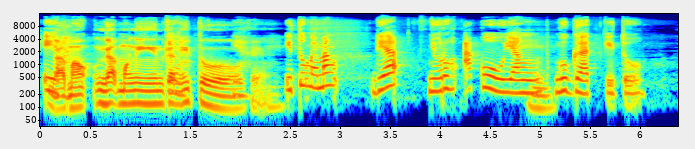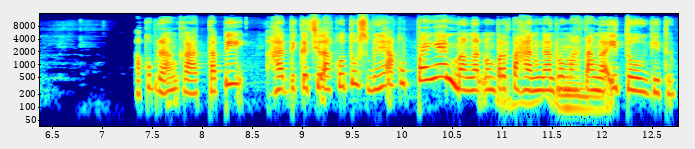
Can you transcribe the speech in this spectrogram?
Iya. nggak mau nggak menginginkan Iya, itu. iya. Oke. Itu memang dia nyuruh aku yang Hmm. gugat gitu. Aku berangkat, tapi hati kecil aku tuh sebenarnya aku pengen banget mempertahankan rumah Hmm. tangga itu gitu.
